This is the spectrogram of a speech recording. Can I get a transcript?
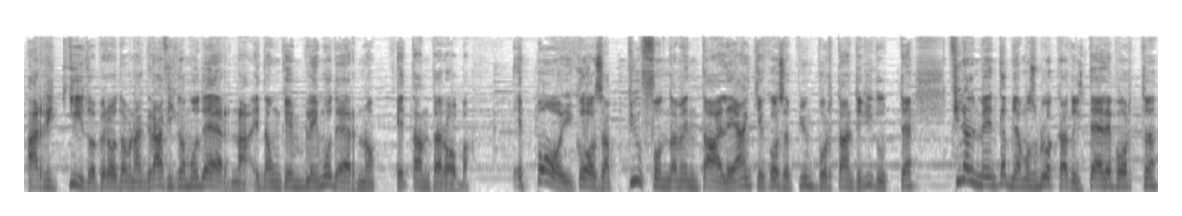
arricchito però da una grafica moderna e da un gameplay moderno e tanta roba. E poi, cosa più fondamentale e anche cosa più importante di tutte, finalmente abbiamo sbloccato il teleport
